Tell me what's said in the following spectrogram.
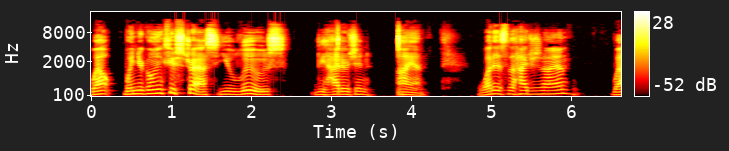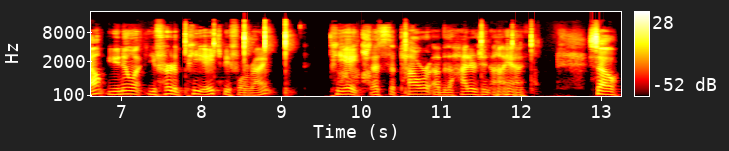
Well, when you're going through stress, you lose the hydrogen ion. What is the hydrogen ion? Well, you know what, you've heard of pH before, right? pH, that's the power of the hydrogen ion. So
